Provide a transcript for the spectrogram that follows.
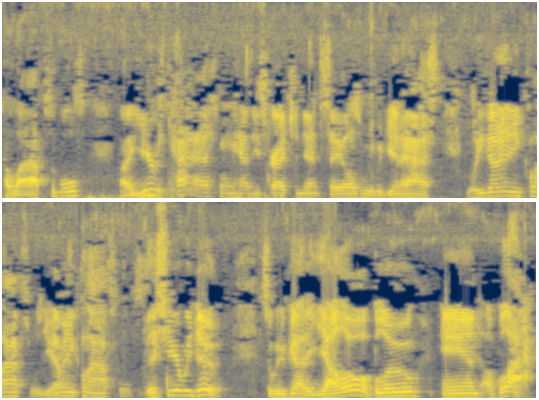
collapsibles. Uh, years past, when we had these scratch and dent sales, we would get asked, well, you got any collapsibles? Do you have any collapsibles? This year we do. So we've got a yellow, a blue, and a black.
